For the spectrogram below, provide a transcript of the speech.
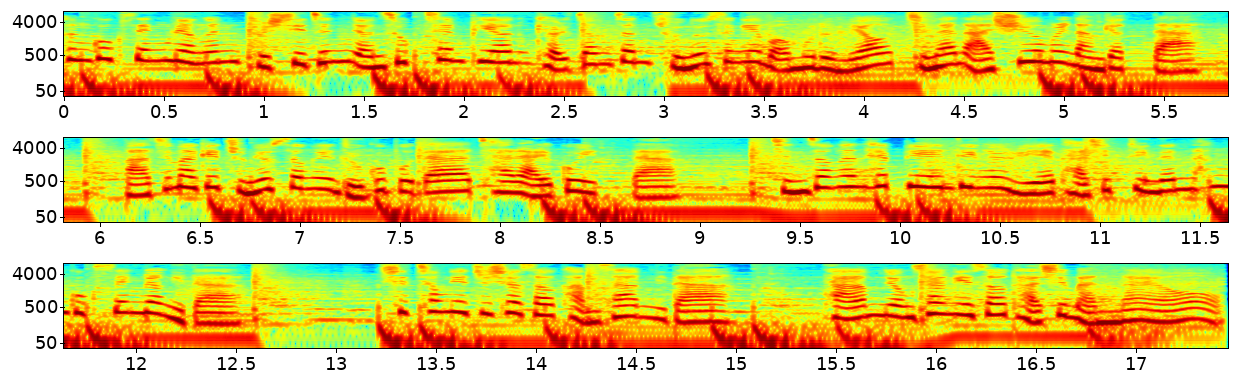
흥국생명은 두 시즌 연속 챔피언 결정전 준우승에 머무르며 지난 아쉬움을 남겼다. 마지막의 중요성을 누구보다 잘 알고 있다. 진정한 해피엔딩을 위해 다시 뛰는 한국생명이다. 시청해주셔서 감사합니다. 다음 영상에서 다시 만나요.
